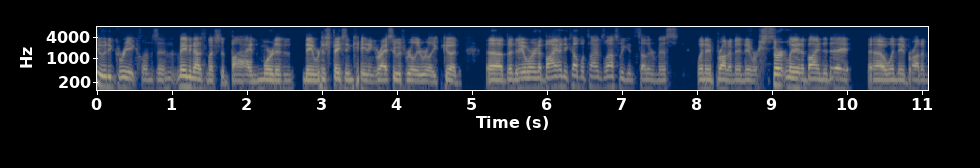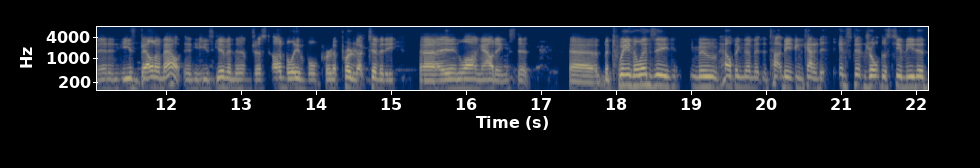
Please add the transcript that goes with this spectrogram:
to a degree at Clemson. Maybe not as much a bind, more than they were just facing Caden Grice, who was really, really good. Uh, but they were in a bind a couple times last week in Southern Miss when they brought him in. They were certainly in a bind today uh, when they brought him in, and he's bailed them out, and he's given them just unbelievable productivity uh, in long outings. That uh, between the Lindsey move helping them at the time, being kind of the instant jolt this team needed,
